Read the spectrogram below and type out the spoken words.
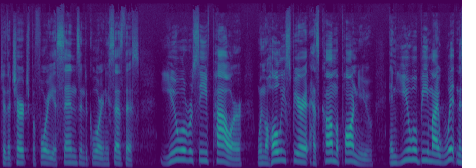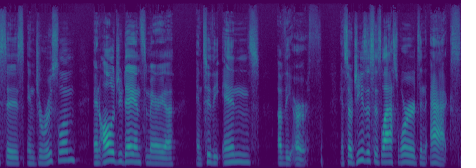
to the church before he ascends into glory, and he says this You will receive power when the Holy Spirit has come upon you, and you will be my witnesses in Jerusalem and all Judea and Samaria and to the ends of the earth. And so Jesus' last words in Acts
